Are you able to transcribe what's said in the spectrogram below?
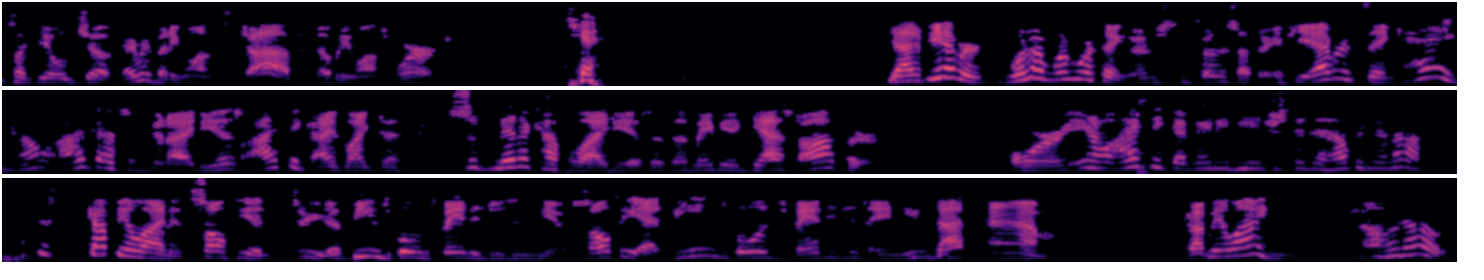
It's like the old joke: everybody wants a job, and nobody wants work. Yeah. Yeah. If you ever one one more thing, I'm just gonna throw this out there. If you ever think, hey, you know, I've got some good ideas. I think I'd like to submit a couple ideas as a, maybe a guest author, or you know, I think I maybe be interested in helping them out. Just drop me a line at salty at three, uh, beans, bullets, bandages, and you. Salty at beans, bullets, bandages, and you dot com. Drop me a line. You know, who knows?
